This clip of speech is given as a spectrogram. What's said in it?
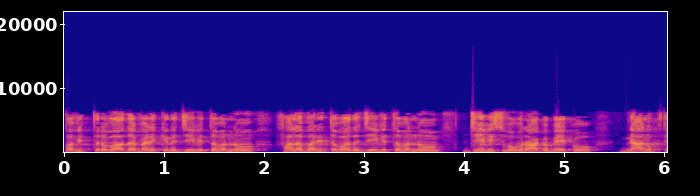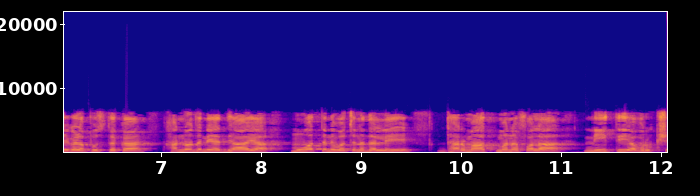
ಪವಿತ್ರವಾದ ಬೆಳಕಿನ ಜೀವಿತವನ್ನು, ಫಲಭರಿತವಾದ ಜೀವಿತವನ್ನು ಜೀವಿಸುವವರಾಗಬೇಕು. ಜ್ಞಾನೋಕ್ತಿಗಳ ಪುಸ್ತಕ ಹನ್ನೊಂದನೇ ಅಧ್ಯಾಯ ಮೂವತ್ತನೇ ವಚನದಲ್ಲಿ ಧರ್ಮಾತ್ಮನ ಫಲ, ನೀತಿಯ ವೃಕ್ಷ,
